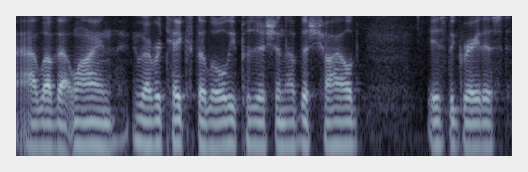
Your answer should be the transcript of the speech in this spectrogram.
i love that line whoever takes the lowly position of this child is the greatest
